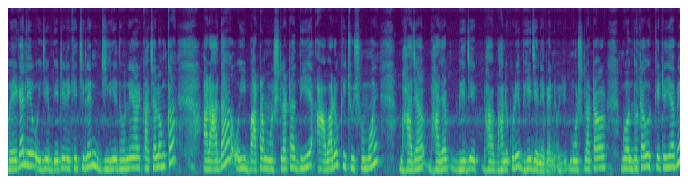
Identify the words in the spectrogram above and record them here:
হয়ে গেলে ওই যে বেটে রেখেছিলেন জিরে, ধনে আর কাঁচা লঙ্কা আর আদা, ওই বাটা মশলাটা দিয়ে আবারও কিছু সময় ভাজা ভাজা ভেজে ভালো করে ভেজে নেবেন। ওই মশলাটাও, গন্ধটাও কেটে যাবে।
